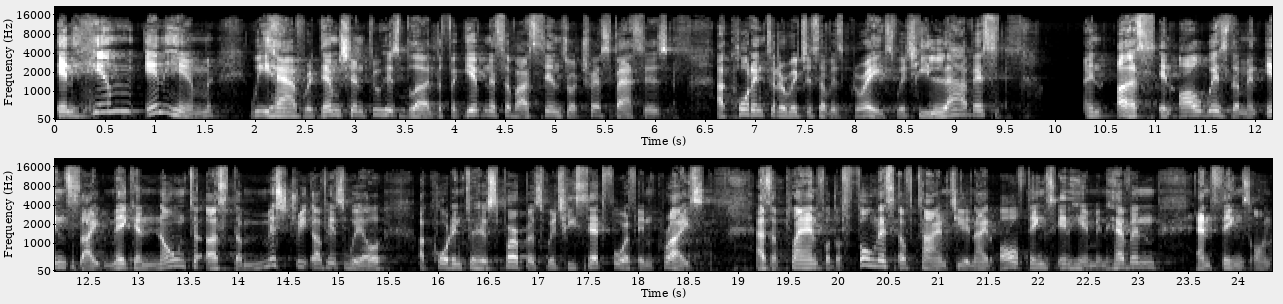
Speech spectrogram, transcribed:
In him, in him, we have redemption through his blood, the forgiveness of our sins or trespasses, according to the riches of his grace, which he lavished in us in all wisdom and insight, making known to us the mystery of his will according to his purpose, which he set forth in Christ as a plan for the fullness of time to unite all things in him in heaven and things on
